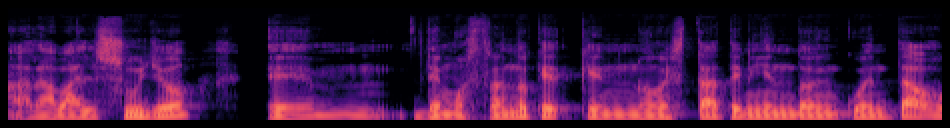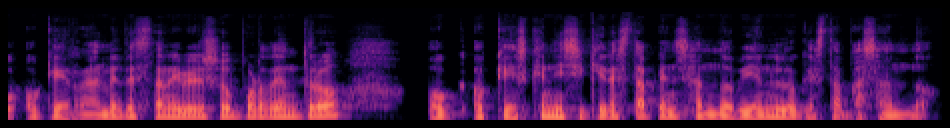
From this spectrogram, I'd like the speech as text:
alaba el suyo, em, demostrando que, no está teniendo en cuenta o, que realmente está nervioso por dentro o, que es que ni siquiera está pensando bien en lo que está pasando.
